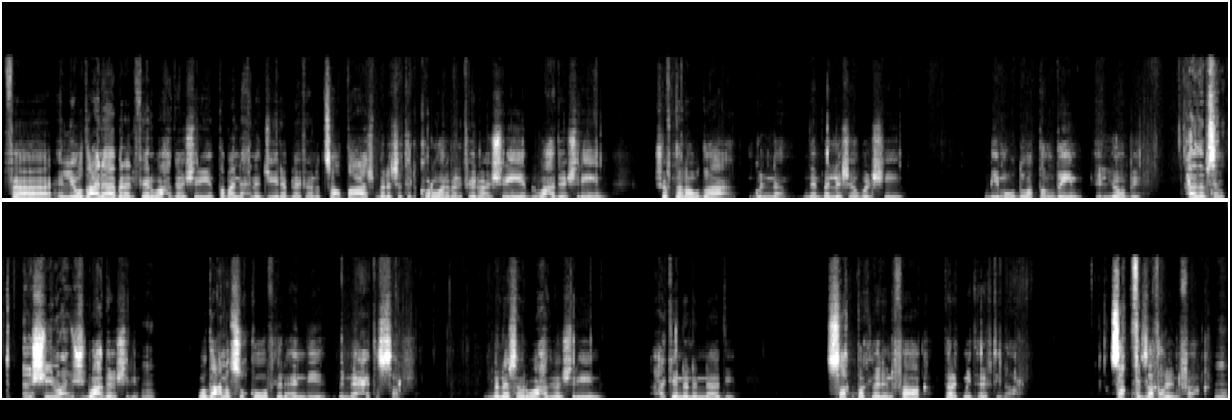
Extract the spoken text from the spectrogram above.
فاللي وضعناه بال 2021 طبعا نحن جينا بال 2019 بلشت الكورونا بال 2020 بال 21 شفنا الأوضاع قلنا بدنا نبلش أول شيء بموضوع تنظيم اللعبة. هذا بسنة 2021 21 م. وضعنا سقوف للأندية من ناحية الصرف. بلشنا بال 21 حكينا للنادي سقفك للإنفاق 300 ألف دينار. سقف الانفاق سقف الإنفاق. م.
